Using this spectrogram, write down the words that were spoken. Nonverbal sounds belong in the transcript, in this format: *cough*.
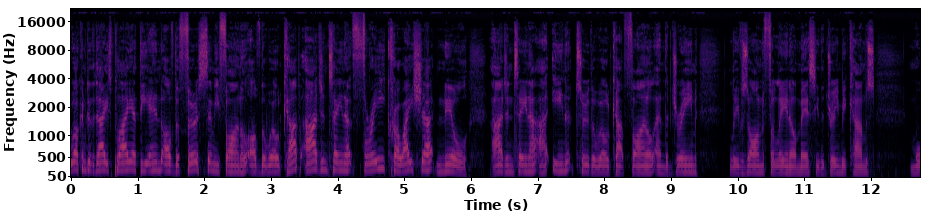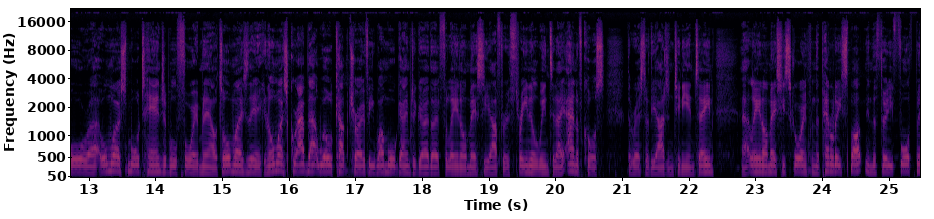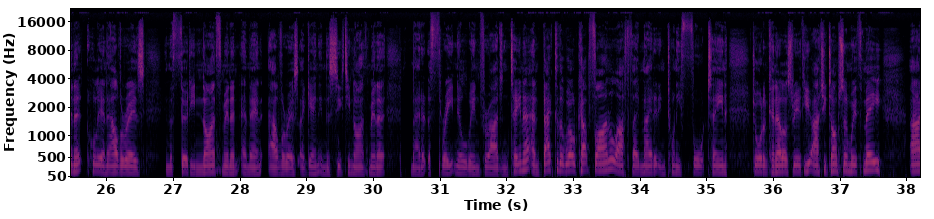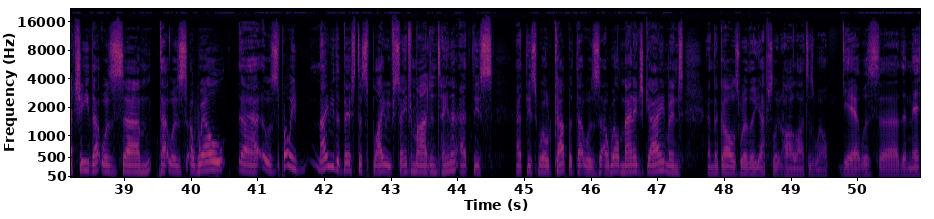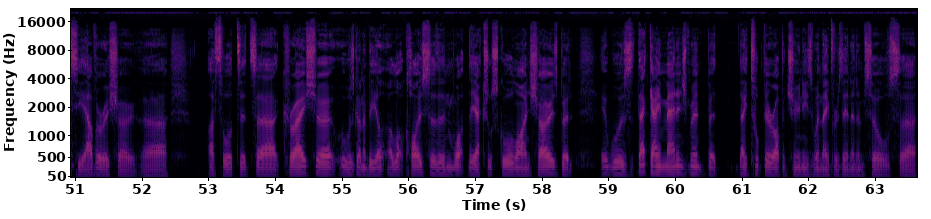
Welcome to the day's play at the end of the first semi final of the World Cup. Argentina 3, Croatia nil. Argentina are in to the World Cup final, and the dream lives on for Lionel Messi. The dream becomes more, uh, almost more tangible for him now. It's almost there. He can almost grab that World Cup trophy. One more game to go, though, for Lionel Messi after a 3 0 win today, and of course, the rest of the Argentinian team. Uh, Lionel Messi scoring from the penalty spot in the 34th minute, Julian Alvarez in the 39th minute, and then Alvarez again in the 69th minute made it a 3 0 win for Argentina. And back to the World Cup final after they made it in 2014. Jordan Canellos with you, Archie Thompson with me. Archie, that was um, that was a well, uh, it was probably maybe the best display we've seen from Argentina at this at this World Cup, but that was a well managed game and and the goals were the absolute highlights as well. Yeah, it was uh, the Messi Alvarez show. Uh, I thought that uh, Croatia was going to be a, a, lot closer than what the actual scoreline shows, but it was that game management. But they took their opportunities when they presented themselves. Uh,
